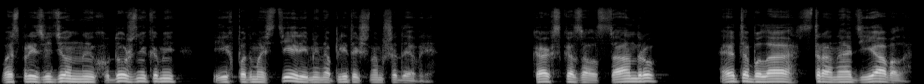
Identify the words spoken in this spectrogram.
воспроизведенные художниками и их подмастерьями на плиточном шедевре. Как сказал Сандру, это была страна дьявола.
